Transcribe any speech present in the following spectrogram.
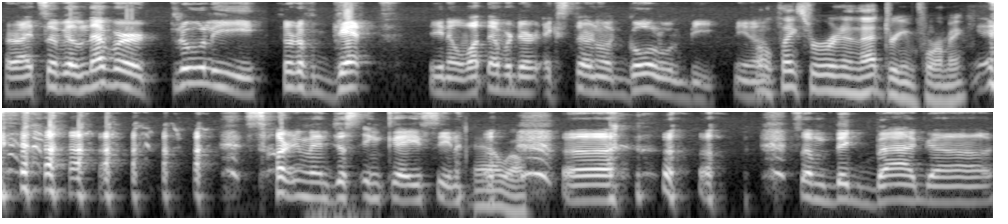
right? So we'll never truly sort of get, you know, whatever their external goal would be. You know, Well, thanks for ruining that dream for me. sorry, man, just in case, you know. Yeah, well. uh, some big bag uh,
